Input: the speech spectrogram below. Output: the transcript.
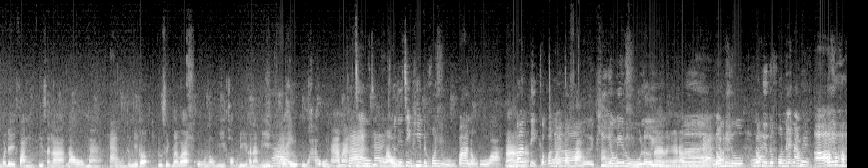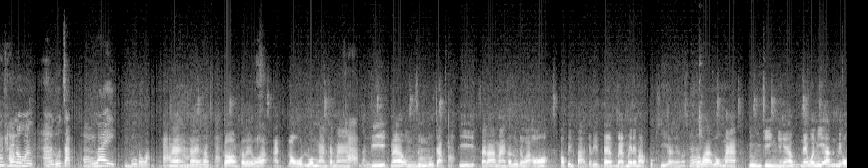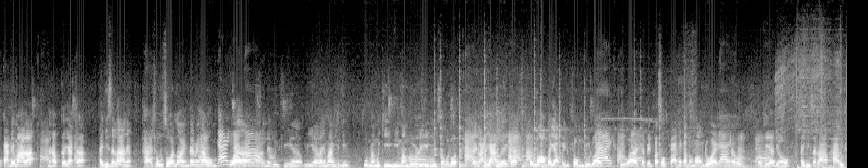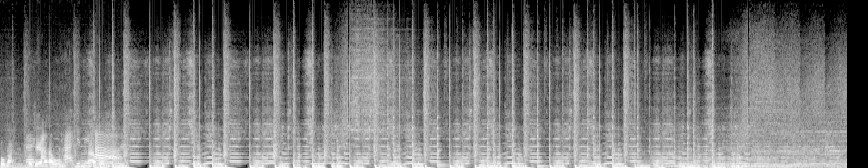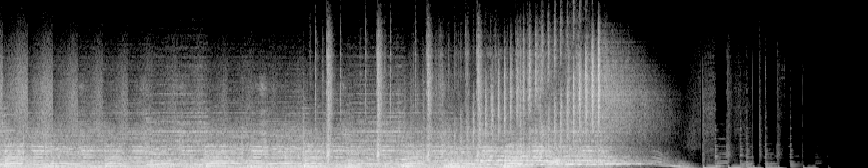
โหว่าได้ฟังพี่สายล่าเล่ามาค่ะโอ้ตรงนี้ก็รู้สึกแบบว่าโอ้เรามีของดีขนาดนี้ ใช่ ก็คืออู่ข้าวอู่น้ำอะใช่พื้นที่ของเรา คือจริงๆ พี่เป็นคนอยู่บ้านหนองบัว อ่าบ้านติดกับบ้านใหม่ปลาฝังเลย พี่ยังไม่รู้เลยนั่นไงครับอ่าน้องบิวน้องบิวเป็นคนแนะนำให้อ๋อให้ค่ะให้น้องมันอ่ารู้จัก ค่ะไล่อินทวังค่ะ อ่าใช่ครับ ค่ะก็ก็เลยบอกว่าอาจเราร่วมงานกันมาค่ะหลายปีนะครับผมอืมซึ่งรู้จักค่ะ พี่สายล่ามาก็รู้แต่ว่าอ๋อเขาเป็นป่ากระดิดแต่แบบไม่ได้มาคุกคีอะไรนะใช่แบบว่าลงมาดูจริงๆอย่างเงี้ยครับอืมในวันนี้มีโอกาสได้มาละค่ะนะครับ ก็อยากจะค่ะให้พี่สายล่าเนี่ยพาค่ะชมสวนหน่อยได้ไหมครับผมได้ค่ะว่าได้อ่าในค่ะพื้นที่มีอะไรบ้างอย่างที่ พูดมาเมื่อกี้มีมัมเบอรี่ค่ะมีสับปะรดค่ะหลาย ๆ อย่างเลยค่ะก็ค่ะน้องๆก็อยากไปชมดูด้วย ได้ค่ะถือว่าได้จะเป็นประสบการณ์ให้กับน้อง ๆ ด้วยได้นะครับผมค่ะได้ โอเคแล้วเดี๋ยวให้พี่สายล่าพาไปชมหน่อยได้โอเคนะครับผม ค่ะ ยินดีครับค่ะ ผม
